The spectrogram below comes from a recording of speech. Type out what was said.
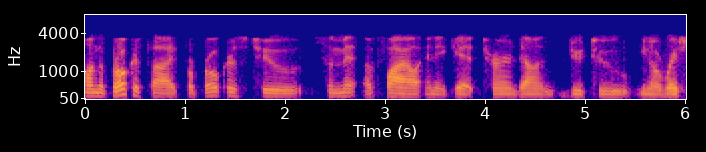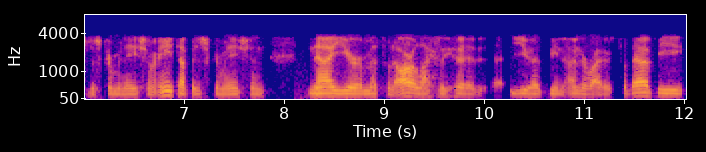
on the broker side, for brokers to submit a file and it get turned down due to, you know, racial discrimination or any type of discrimination, now you're messing with our livelihood, you as being underwriters. So that would be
